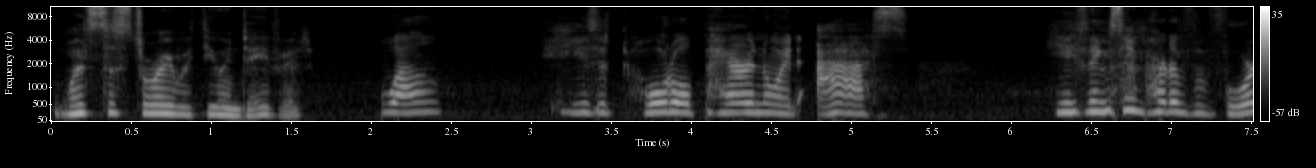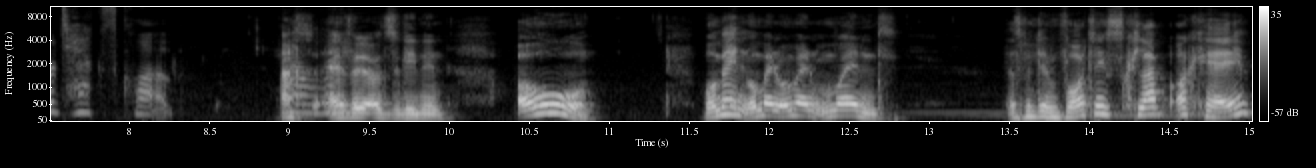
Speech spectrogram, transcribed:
what's the story with you and David? Well, he's a total paranoid ass. He thinks I'm part of the Vortex Club. Ach, er will also gegen den... Oh! Moment, Moment, Moment, Moment. Das mit dem Vortex Club, okay.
